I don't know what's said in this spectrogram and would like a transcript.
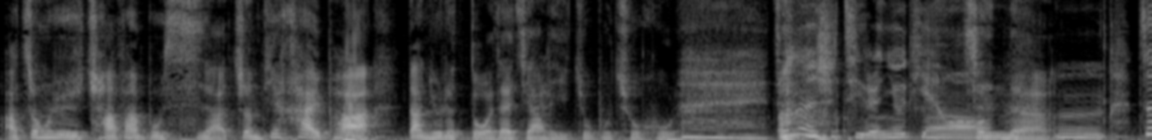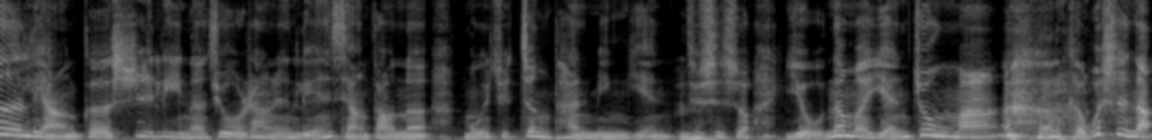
啊，终日茶饭不思啊，整天害怕、担忧的躲在家里，足不出户了。哎，真的是杞人忧天哦。真的。嗯，这两个事例呢，就让人联想到呢某一句政坛名言。就是说，有那么严重吗？可不是呢。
